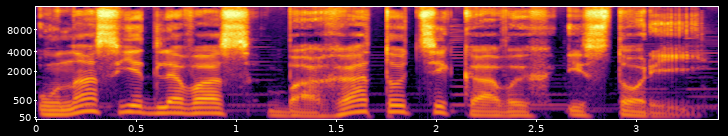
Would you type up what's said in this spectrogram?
У нас є для вас багато цікавих історій.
